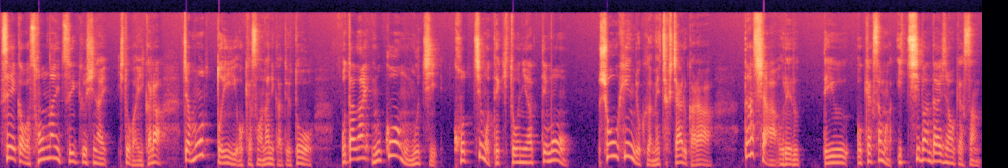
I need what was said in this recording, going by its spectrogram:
成果はそんなに追求しない人がいいから、じゃあもっといいお客さんは何かというと、お互い、向こうも無知、こっちも適当にやっても、商品力がめちゃくちゃあるから、打者売れるっていうお客様が一番大事なお客さん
